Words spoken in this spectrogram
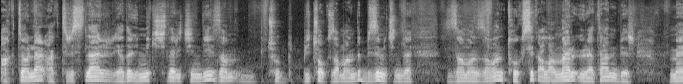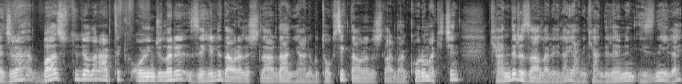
aktörler, aktrisler ya da ünlü kişiler için değil zam çok birçok zamanda bizim için de zaman zaman toksik alanlar üreten bir mecra. Bazı stüdyolar artık oyuncuları zehirli davranışlardan yani bu toksik davranışlardan korumak için kendi rızalarıyla yani kendilerinin izniyle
